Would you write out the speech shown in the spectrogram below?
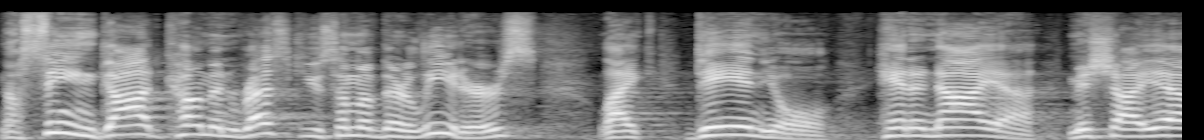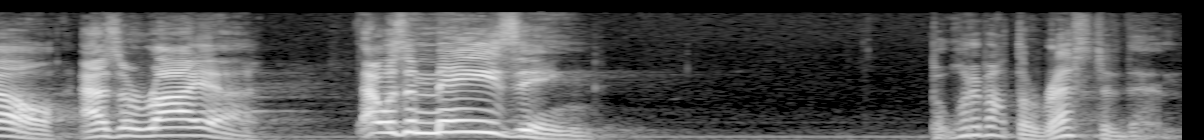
Now, seeing God come and rescue some of their leaders, like Daniel, Hananiah, Mishael, Azariah, that was amazing. But what about the rest of them?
